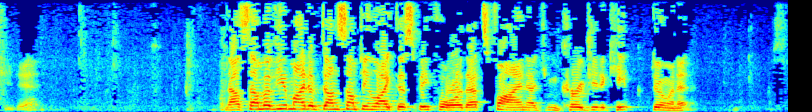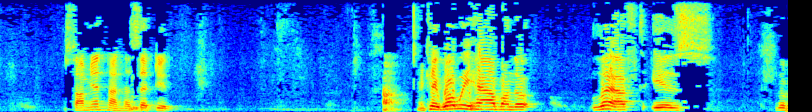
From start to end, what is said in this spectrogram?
ရှိတယ် Now, some of you might have done something like this before. That's fine. I encourage you to keep doing it. စာမျက်နှာ21 Okay, what we have on the left is the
